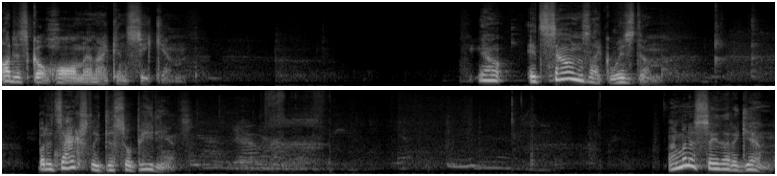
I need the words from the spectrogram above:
I'll just go home and I can seek Him. You know, it sounds like wisdom, but it's actually disobedience. I'm going to say that again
